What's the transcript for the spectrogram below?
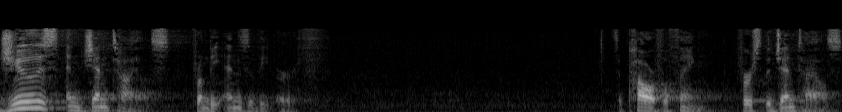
Jews and Gentiles from the ends of the earth. It's a powerful thing. First, the Gentiles.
